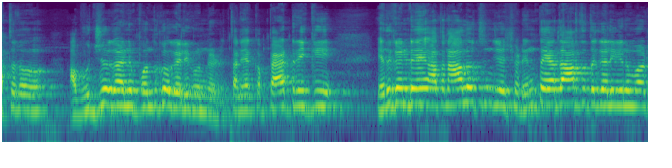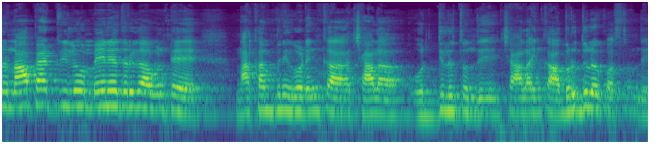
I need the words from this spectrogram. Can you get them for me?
అతను ఆ ఉద్యోగాన్ని పొందుకోగలిగి ఉన్నాడు. తన యొక్క ఫ్యాక్టరీకి ఎందుకంటే అతను ఆలోచన చేశాడు ఇంత యథార్థత కలిగిన వాడు నా ఫ్యాక్టరీలో మేనేజర్గా ఉంటే నా కంపెనీ కూడా ఇంకా చాలా వర్ధిల్లుతుంది చాలా ఇంకా అభివృద్ధిలోకి వస్తుంది.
